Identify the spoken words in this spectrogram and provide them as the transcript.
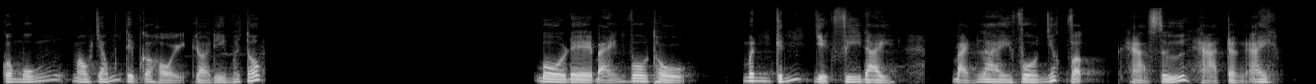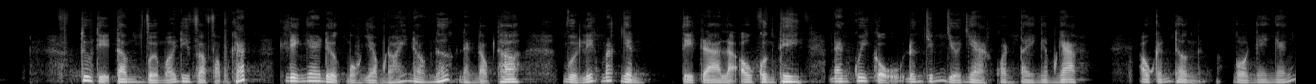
Cô muốn mau chóng tìm cơ hội rời đi mới tốt. Bồ đề bản vô thù, Minh kính diệt phi đầy Bản lai vô nhất vật, Hạ xứ, hạ trần ai. Tiêu thị tâm vừa mới đi vào phòng khách liền nghe được một giọng nói non nớt đang đọc thơ Vừa liếc mắt nhìn Thì ra là Âu Quân Thiên Đang quy củ đứng chính giữa nhà quanh tay ngâm nga. Âu Cánh Thần ngồi ngay ngắn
